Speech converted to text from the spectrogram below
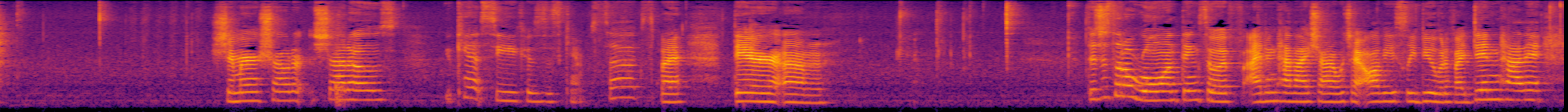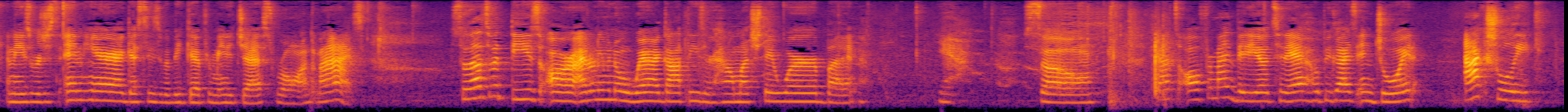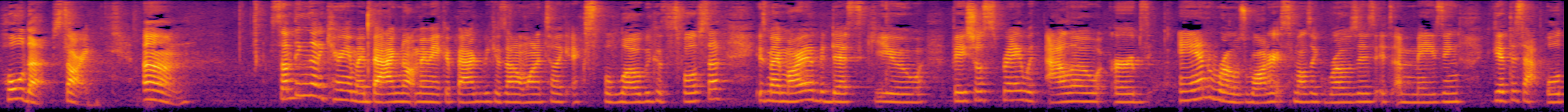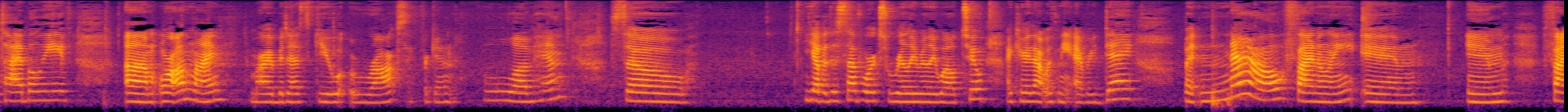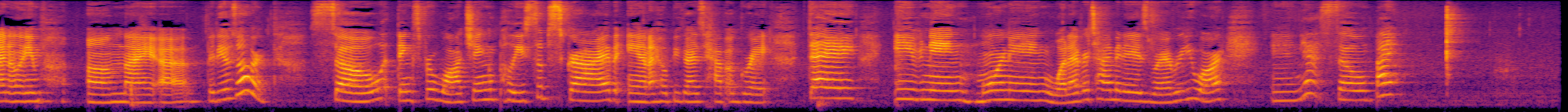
shimmer shadows. You can't see because this camera sucks, but they're, um, they're just little roll-on things, so if I didn't have eyeshadow, which I obviously do, but if I didn't have it, and these were just in here, I guess these would be good for me to just roll onto my eyes. So that's what these are. I don't even know where I got these or how much they were, but yeah. So that's all for my video today. I hope you guys enjoyed. Actually, hold up, sorry. Um, Something that I carry in my bag, not my makeup bag because I don't want it to like explode because it's full of stuff, is my Mario Badescu facial spray with aloe, herbs, and rose water. It smells like roses. It's amazing. You get this at Ulta, I believe, um, or online. Mario Badescu rocks. I freaking love him. So, yeah, but this stuff works really, really well too. I carry that with me every day. But now, finally, um, um, finally, um, my uh, video is over. So, thanks for watching. Please subscribe, and I hope you guys have a great day, evening, morning, whatever time it is, wherever you are. And yeah, so bye.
